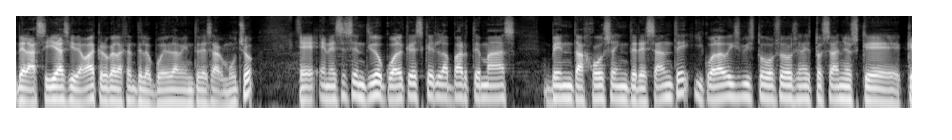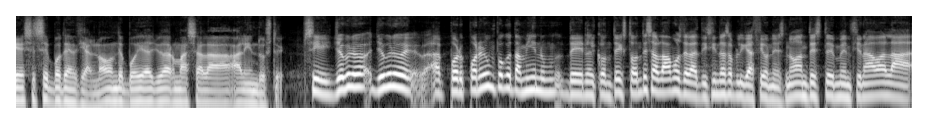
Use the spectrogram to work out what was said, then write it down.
de, las IAS y demás. Creo que a la gente le puede también interesar mucho. Eh, en ese sentido, ¿cuál crees que es la parte más ventajosa e interesante y cuál habéis visto vosotros en estos años que, es ese potencial, ¿no? Donde podría ayudar más a la, industria. Sí, yo creo, yo creo por poner un poco también en el contexto, antes hablábamos de las distintas aplicaciones, ¿no? Antes te mencionaba la,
